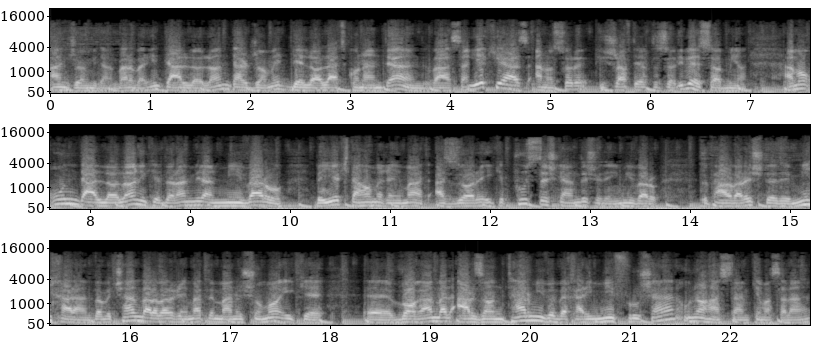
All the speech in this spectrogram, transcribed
انجام میدن. بنابراین دلالان در جامعه دلالت کنندند و اصلا یکی از عناصر پیشرفت اقتصادی به حساب میان اما اون دلالانی که دارن میرن میوه رو به یک دهم قیمت از زارعی که پوستش کنده شده این میوه رو به پرورش داده می‌خرند و به چند برابر قیمت به من و شمایی که واقعا باید ارزانتر میوه بخریم میفروشن اونا هستن که مثلا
